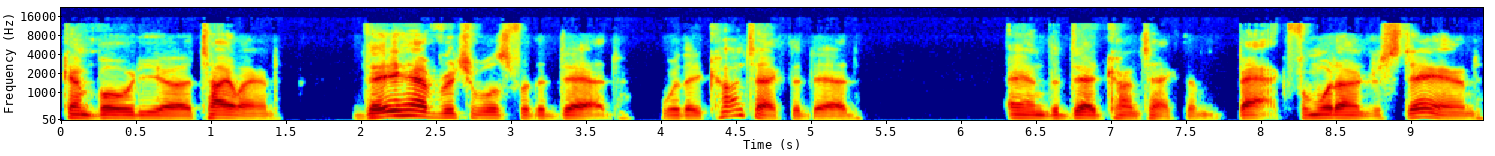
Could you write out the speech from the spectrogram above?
Cambodia, Thailand. They have rituals for the dead where they contact the dead and the dead contact them back. From what I understand,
